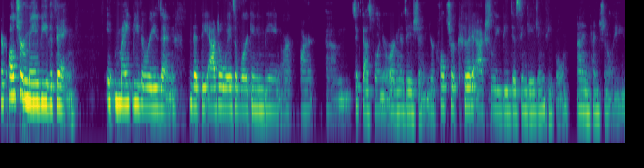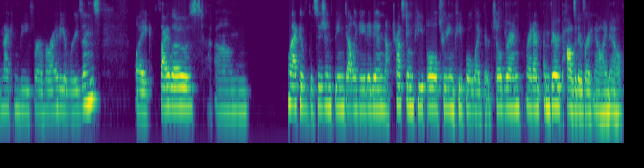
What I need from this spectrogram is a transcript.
Your culture may be the thing. It might be the reason that the agile ways of working and being aren't, aren't um, successful in your organization. Your culture could actually be disengaging people unintentionally. And that can be for a variety of reasons, like silos, um, lack of decisions being delegated in, not trusting people, treating people like they're children, right? I'm, I'm very positive right now, I know.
